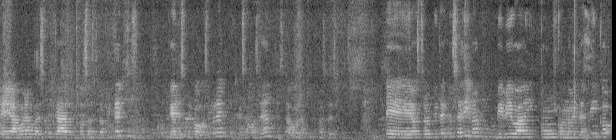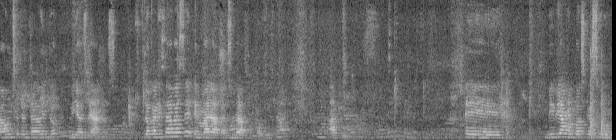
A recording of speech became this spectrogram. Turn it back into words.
E agora vou explicar os astrofitecos, que ele explicou os pre, que son os de antes, agora E o Australopithecus sediva viviu hai un con 95 a un 78 millóns de anos. Localizábase en Malapa, en Sudáfrica, aquí. Eh, vivían en bosques sub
